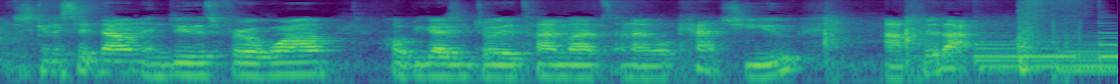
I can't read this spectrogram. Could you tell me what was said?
I'm just gonna sit down and do this for a while. Hope you guys enjoy the time lapse and I will catch you after that.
